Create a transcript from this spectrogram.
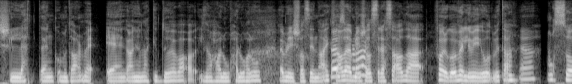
Slett den kommentaren med en gang. Hun er ikke død. Hva? Liksom, hallo, hallo, hallo. Jeg blir så sinna. ikke sant? Jeg blir så stressa, og det foregår veldig mye i hodet mitt. da. Ja. Og så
